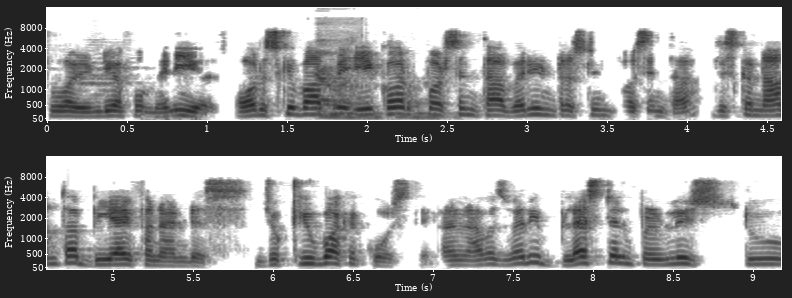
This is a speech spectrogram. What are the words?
for India for many years और उसके बाद में एक और पर्सन था वेरी इंटरेस्टिंग पर्सन था जिसका नाम था बी आई फर्नांडिस जो क्यूबा के कोच थे। And I was very blessed and privilege to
